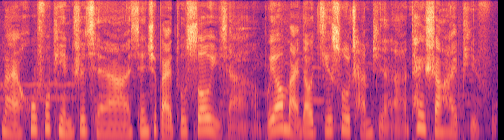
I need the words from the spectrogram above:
买护肤品之前啊，先去百度搜一下，不要买到激素产品啊，太伤害皮肤。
